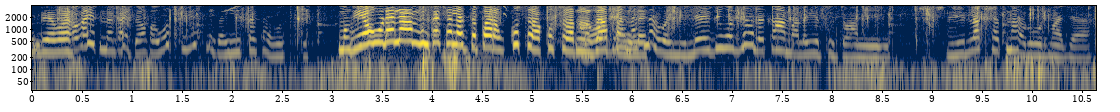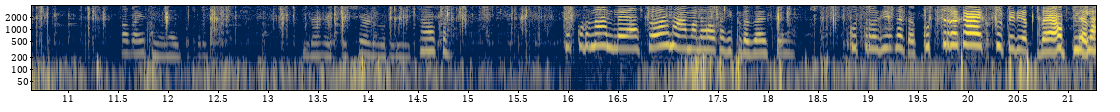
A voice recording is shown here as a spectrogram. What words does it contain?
देवा. बघा इथनं काय बघा वस्ती दिसली का? इथंच आहे वस्ती. मग एवढ्या लांबून कशाला तर पार कुसरा कुसरात ध्यानात आणलंय नाही वहिनी. लय दिवस झालं कामाला येत होतो आम्ही. हे लक्षात नाही रोड माझ्या. बघा इथनं जायचं परत जायचं शेडवरून हो का? तिकडून आणलंय असं आणि आम्हाला हो का इकडं जायचं कुत्रं गेलं का? कुत्रं काय सुट्टी देत नाही आपल्याला?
